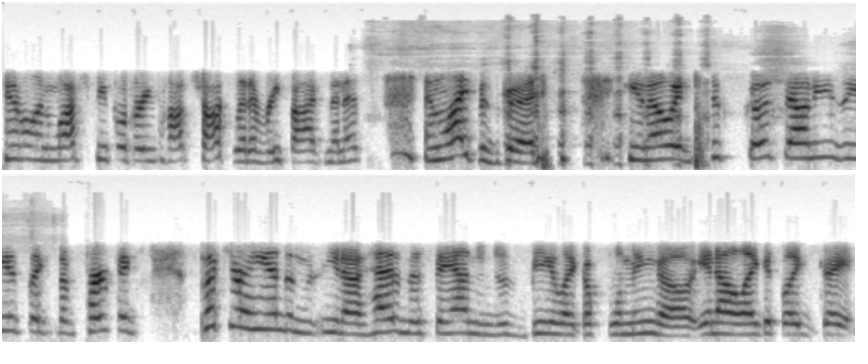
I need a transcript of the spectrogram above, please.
Channel and watch people drink hot chocolate every five minutes and life is good. you know, it just goes down easy. It's like the perfect, put your hand in, you know, head in the sand and just be like a flamingo, you know, like it's like great.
